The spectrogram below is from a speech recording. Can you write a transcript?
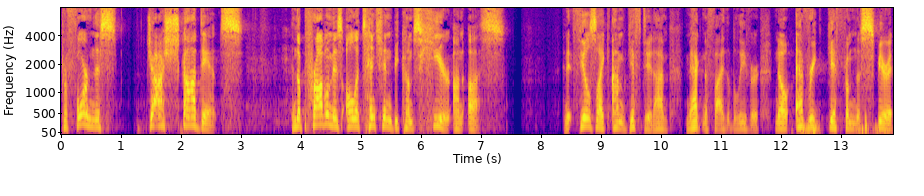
perform this Josh Ska dance. And the problem is, all attention becomes here on us. And it feels like I'm gifted, I'm magnify the believer. No, every gift from the Spirit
